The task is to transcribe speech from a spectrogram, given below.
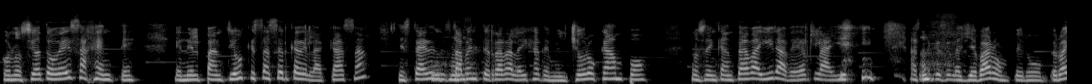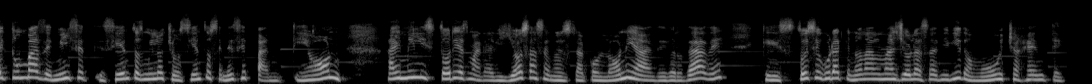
conoció a toda esa gente en el panteón que está cerca de la casa, está, estaba enterrada la hija de Melchor Ocampo, nos encantaba ir a verla y hasta que se la llevaron, pero, pero hay tumbas de 1700, 1800 en ese panteón. Hay mil historias maravillosas en nuestra colonia, de verdad, ¿eh? que estoy segura que no nada más yo las ha vivido, mucha gente.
